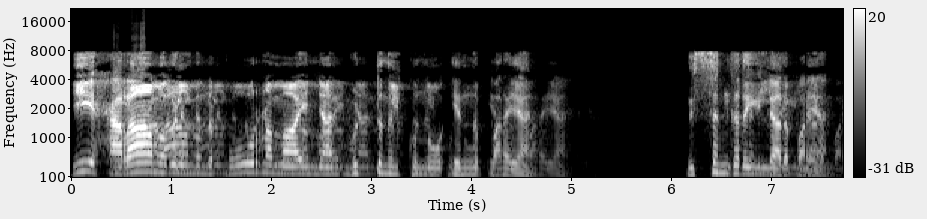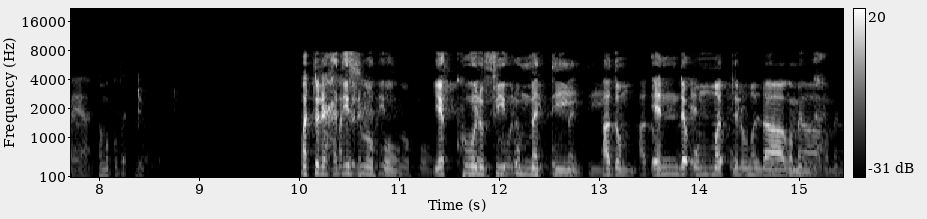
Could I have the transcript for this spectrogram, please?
ഈ ഹറാമുകളിൽ നിന്ന് പൂർണമായി ഞാൻ വിട്ടുനിൽക്കുന്നു എന്ന് പറയാൻ നിസ്സംഗതയില്ലാതെ പറയാൻ നമുക്ക് പറ്റും മറ്റൊരു ഹദീസ് നോക്കൂ. യക്കൂനു ഫി ഉമ്മത്തി. അതും എന്റെ ഉമ്മത്തിൽ ഉണ്ടാകുമെന്ന്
